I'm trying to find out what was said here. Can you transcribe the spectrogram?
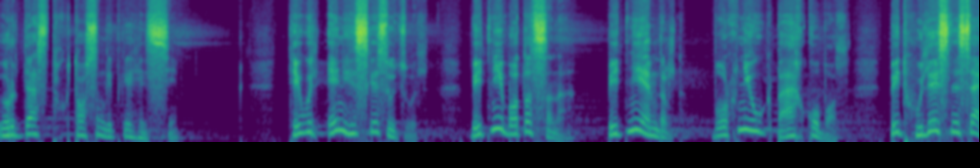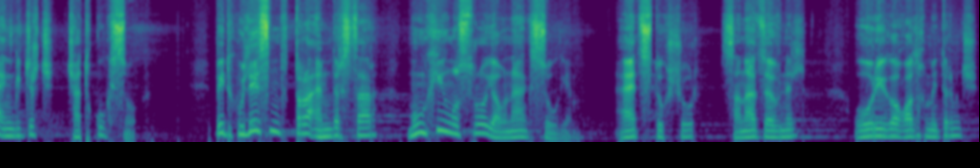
урдаас тогтоосон гэдгээ хэлсэн юм. Тэгвэл энэ хэсгээс үзвэл бидний бодол санаа, бидний амьдралд Бурхны үг байхгүй бол бид хүлээснээсээ ангижирч чадахгүй гэсэн үг. Бид хүлээсэн дотор амьдарсаар мөнхийн улс руу явна гэсэн үг юм. Айдас төгшүүр, санаа зовнил, өөрийгөө голох мэдрэмж,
